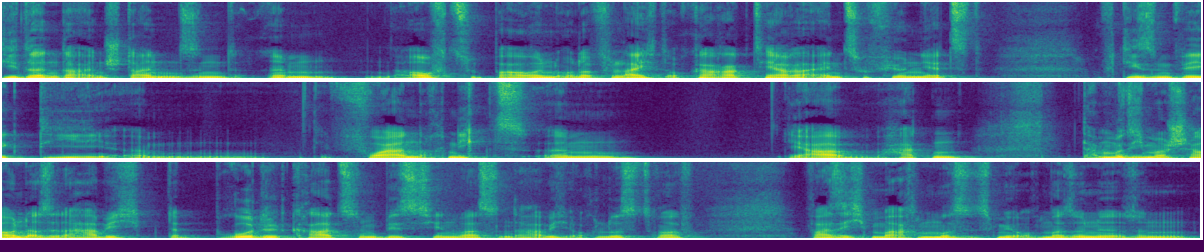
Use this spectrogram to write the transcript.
die dann da entstanden sind, ähm, aufzubauen oder vielleicht auch Charaktere einzuführen jetzt auf diesem Weg, die, ähm, die vorher noch nichts ähm, ja, hatten. Da muss ich mal schauen, also da habe ich, da brodelt gerade so ein bisschen was und da habe ich auch Lust drauf. Was ich machen muss, ist mir auch mal so, eine, so, ein,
